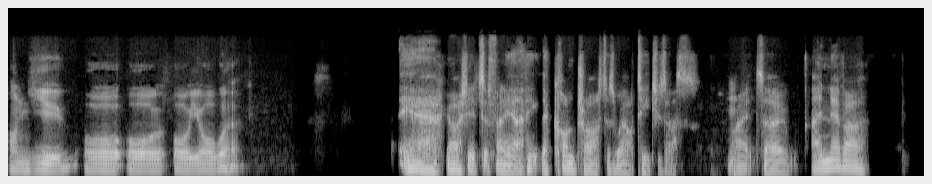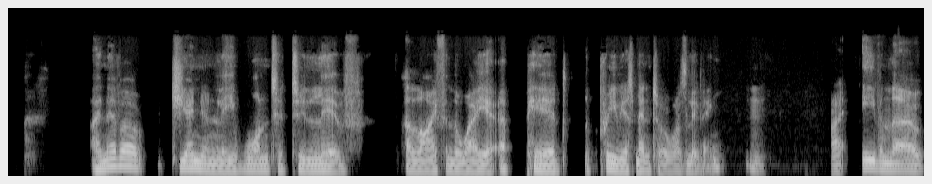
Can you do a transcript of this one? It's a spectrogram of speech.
on you or or or your work. Yeah, gosh, it's just funny. I think the contrast as well teaches us, mm. right? So I never, I never genuinely wanted to live a life in the way it appeared the previous mentor was living. Mm. Right. Even though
